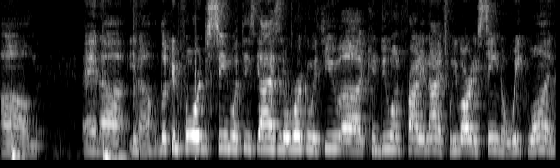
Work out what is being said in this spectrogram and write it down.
Um, and, uh, you know, looking forward to seeing what these guys that are working with you uh, can do on Friday nights. We've already seen in week one,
